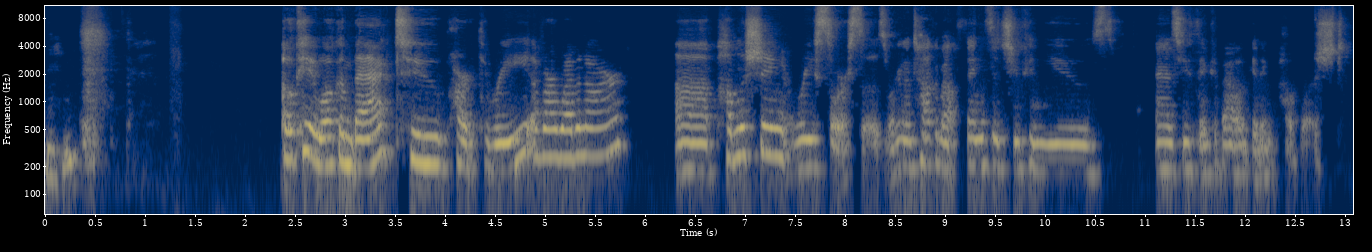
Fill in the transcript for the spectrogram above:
Mhm. Okay, welcome back to part three of our webinar, uh, publishing resources. We're going to talk about things that you can use as you think about getting published.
